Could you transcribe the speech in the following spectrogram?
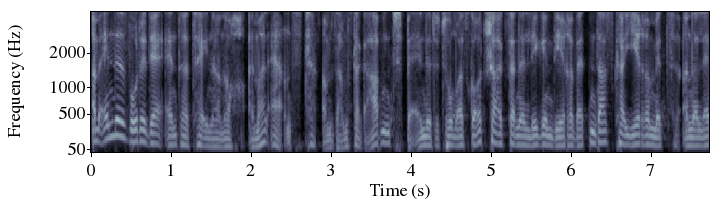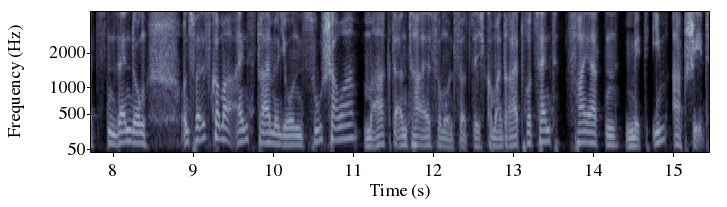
Am Ende wurde der Entertainer noch einmal ernst. Am Samstagabend beendete Thomas Gottschalk seine legendäre Wetten das Karriere mit einer letzten Sendung und 12,13 Millionen Zuschauer, Marktanteil 45,3 Prozent, feierten mit ihm Abschied.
